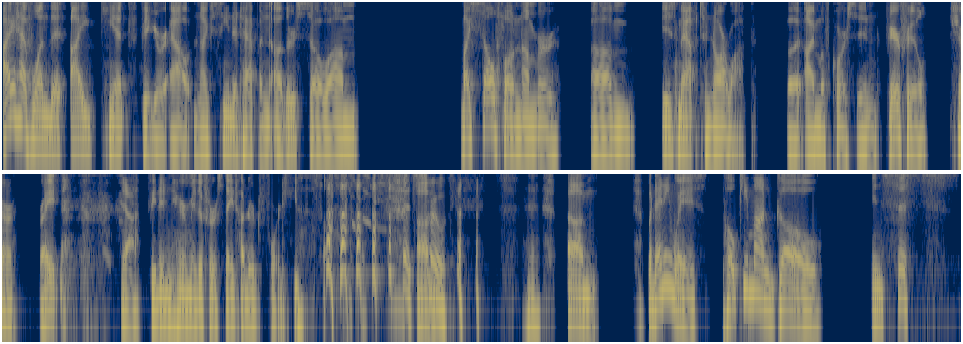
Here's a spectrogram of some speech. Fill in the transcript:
I have one that I can't figure out and I've seen it happen to others. So, um, my cell phone number um, is mapped to Norwalk, but I'm of course in Fairfield. Sure. right? Yeah. if you didn't hear me the first 840 it's Um, true. um, but anyways, Pokemon Go insists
